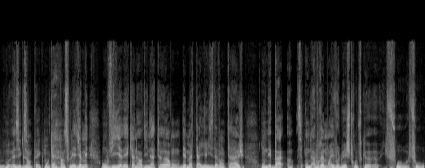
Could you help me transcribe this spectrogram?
mauvais exemple avec mon calepin sous les yeux, mais on vit avec un ordinateur, on dématérialise davantage, on est on a vraiment évolué. Je trouve que il faut, faut.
